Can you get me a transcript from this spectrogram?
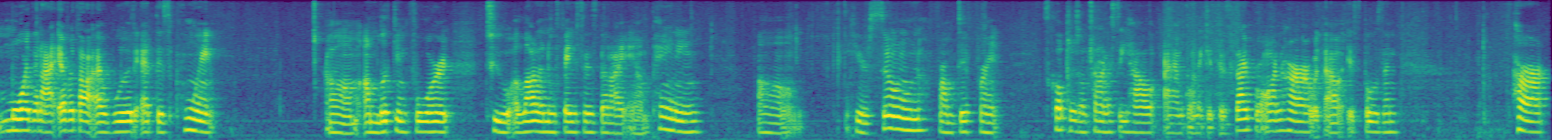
more than I ever thought I would at this point. Um, I'm looking forward to a lot of new faces that I am painting um, here soon from different sculptors. I'm trying to see how I am going to get this diaper on her without exposing her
